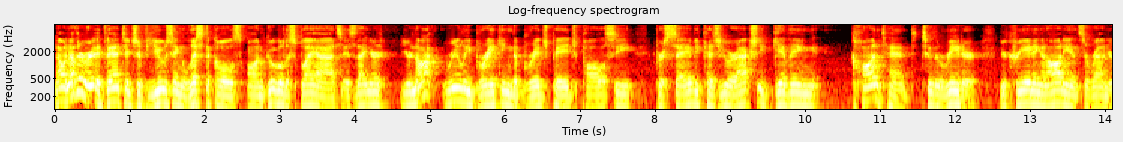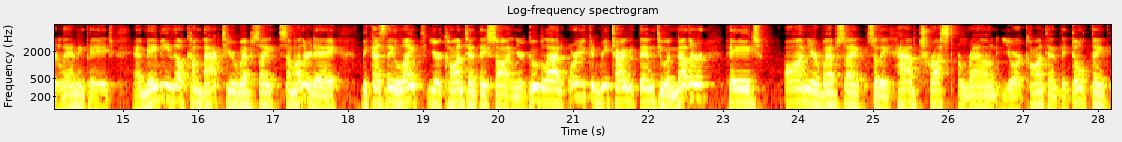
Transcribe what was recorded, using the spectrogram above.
Now another advantage of using listicles on Google Display Ads is that you're you're not really breaking the bridge page policy per se because you are actually giving content to the reader. You're creating an audience around your landing page, and maybe they'll come back to your website some other day because they liked your content they saw in your Google ad, or you could retarget them to another page on your website so they have trust around your content. They don't think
